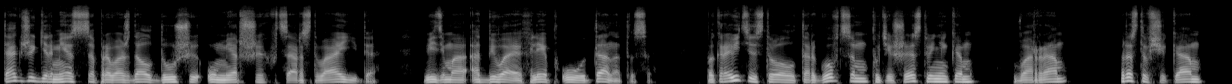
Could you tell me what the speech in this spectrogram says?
Также Гермес сопровождал души умерших в царство Аида, видимо, отбивая хлеб у Танатоса. Покровительствовал торговцам, путешественникам, ворам, ростовщикам,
